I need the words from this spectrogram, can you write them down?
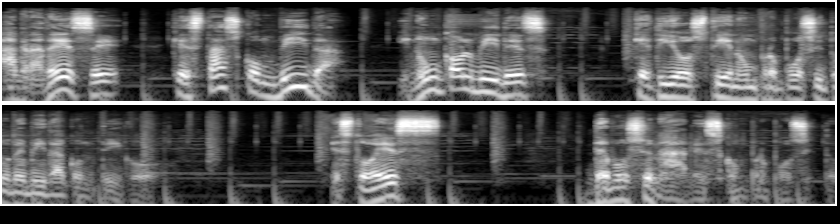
Agradece que estás con vida y nunca olvides que Dios tiene un propósito de vida contigo. Esto es Devocionales con propósito.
